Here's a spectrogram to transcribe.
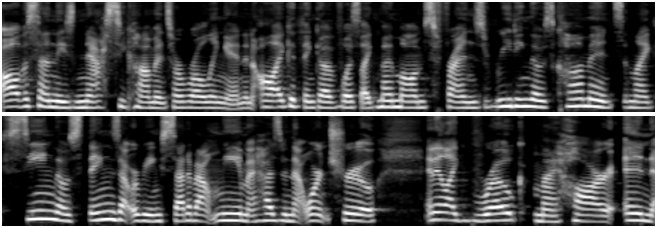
all of a sudden these nasty comments were rolling in. And all I could think of was like my mom's friends reading those comments and like seeing those things that were being said about me and my husband that weren't true. And it like broke my heart. And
